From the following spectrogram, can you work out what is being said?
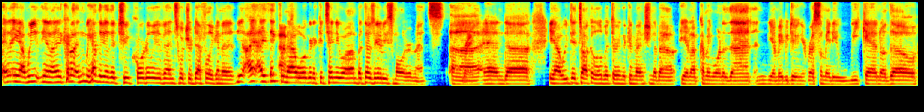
and you know we you know kind of and we have the other two quarterly events which are definitely going to yeah I, I, think for Absolutely. now we're going to continue on but those are going to be smaller events uh, right. and uh, yeah we did talk a little bit during the convention about you know an upcoming one of that and you know maybe doing it WrestleMania weekend although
